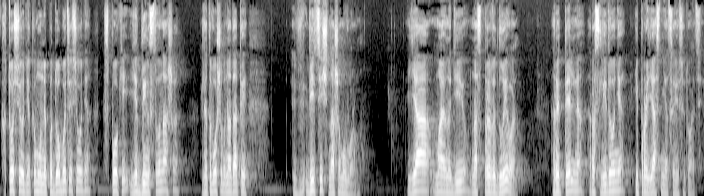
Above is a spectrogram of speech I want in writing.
Хто сьогодні, кому не подобається сьогодні спокій, єдинство наше для того, щоб надати відсіч нашому ворогу? Я маю надію на справедливе, ретельне розслідування і прояснення цієї ситуації.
